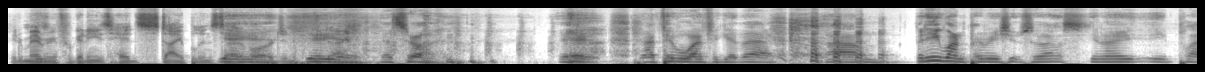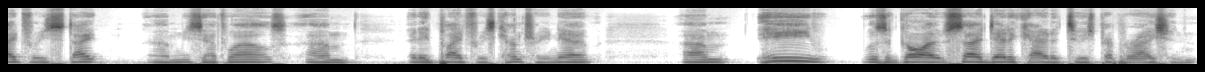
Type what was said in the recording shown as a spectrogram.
You remember him for getting his head stapled in State yeah, of Origin. yeah, yeah, that's right. yeah, no, people won't forget that. Um, but he won premierships with us. You know, he played for his state, um, New South Wales, um, and he played for his country. Now, um, he was a guy that was so dedicated to his preparation.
